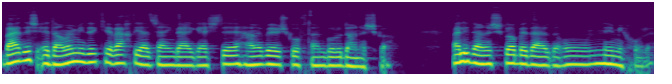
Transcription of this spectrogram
بعدش ادامه میده که وقتی از جنگ برگشته همه بهش گفتن برو دانشگاه. ولی دانشگاه به درد اون نمی‌خوره.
